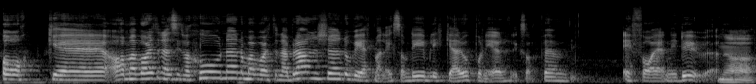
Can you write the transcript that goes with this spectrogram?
Och eh, har man varit i den här situationen, och man varit i den här branschen, då vet man liksom, det är blickar upp och ner liksom. Vem FAN är du? Ja.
